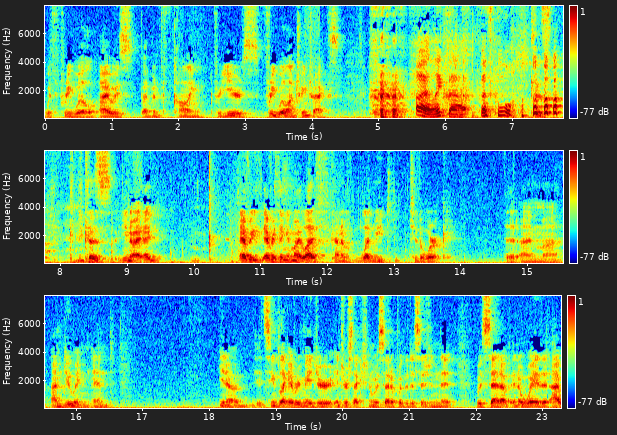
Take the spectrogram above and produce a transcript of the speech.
with free will, I always I've been calling for years free will on train tracks. Oh, I like that. That's cool. because because you know I, I every everything in my life kind of led me to, to the work that I'm uh, I'm doing and you know it seems like every major intersection was set up with a decision that was set up in a way that I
